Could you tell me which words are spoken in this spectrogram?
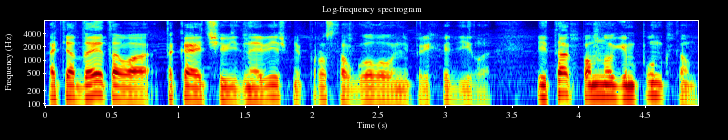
Хотя до этого такая очевидная вещь мне просто в голову не приходила. И так по многим пунктам.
